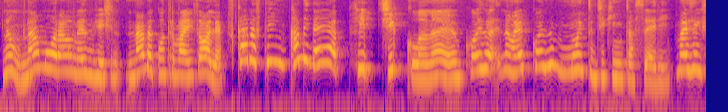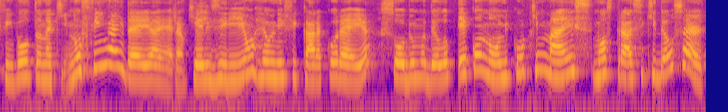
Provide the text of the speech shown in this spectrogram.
Não, na moral mesmo, gente, nada contra, mas olha, os caras têm cada ideia ridícula, né? Coisa, não, é coisa muito de quinta série. Mas enfim, voltando aqui. No fim, a ideia era que eles iriam reunificar a Coreia sob o um modelo econômico que mais mostrasse que deu certo.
